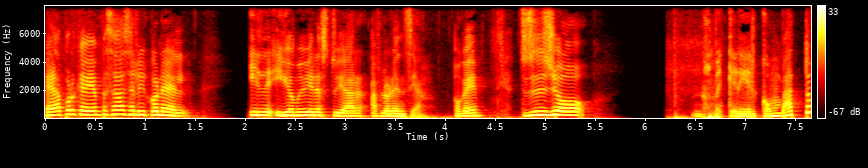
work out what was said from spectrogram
Era porque había empezado a salir con él y, yo me iba a ir a estudiar a Florencia. Ok. Entonces yo no me quería ir con vato.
